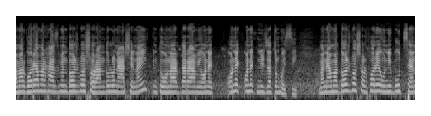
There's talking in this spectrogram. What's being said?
আমার ঘরে আমার হাজব্যান্ড দশ বছর আন্দোলনে আসে নাই, কিন্তু ওনার দ্বারা আমি অনেক অনেক অনেক নির্যাতন হয়েছি মানে আমার দশ বছর পরে উনি বুঝছেন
